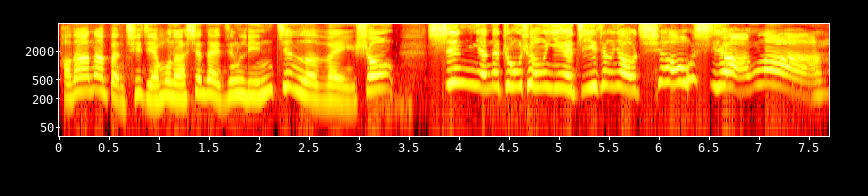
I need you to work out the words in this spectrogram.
好的，那本期节目呢，现在已经临近了尾声，新年的钟声也即将要敲响了，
